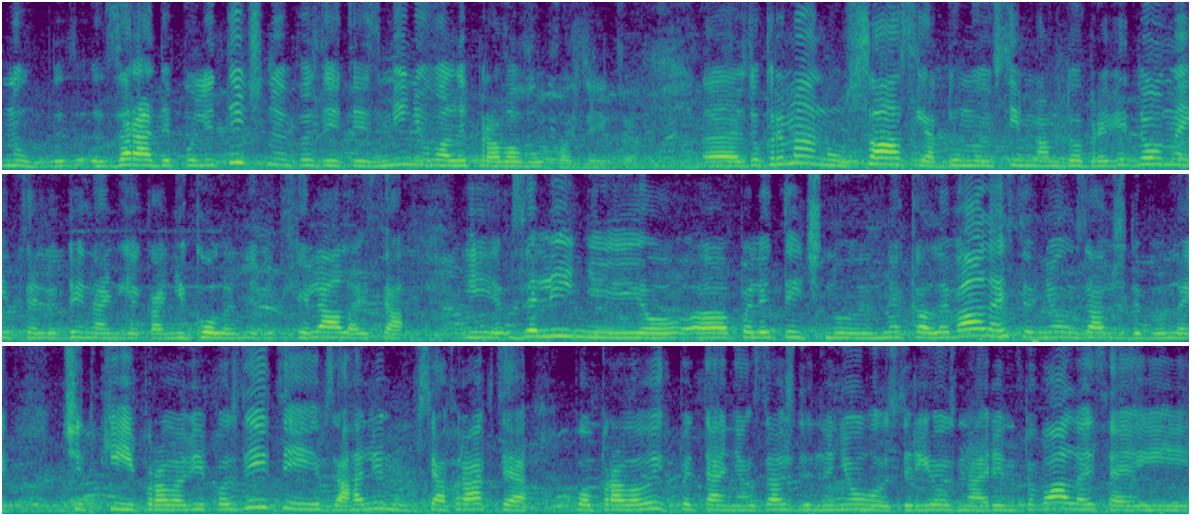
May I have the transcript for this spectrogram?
ну, заради політичної позиції змінювали правову позицію. Е, Зокрема, ну САС, я думаю, всім нам добре відомий. Це людина, яка ніколи не відхилялася і за лінією е, політичною не коливалася. У нього завжди були чіткі правові позиції. І взагалі вся фракція по правових питаннях завжди на нього серйозно орієнтувалася, і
